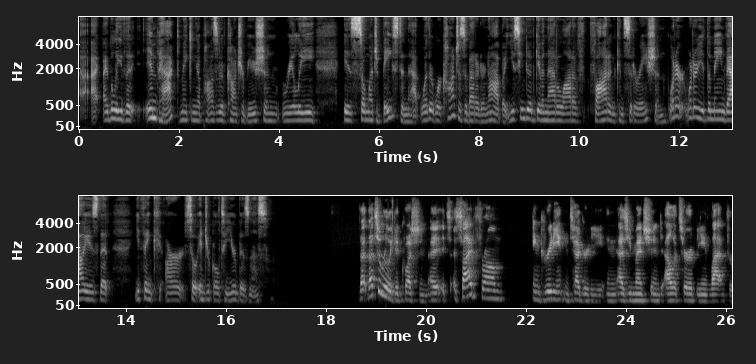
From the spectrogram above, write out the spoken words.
I, I believe that impact, making a positive contribution really is so much based in that, whether we're conscious about it or not, but you seem to have given that a lot of thought and consideration. What are, what are the main values that you think are so integral to your business? That, that's a really good question. It's aside from ingredient integrity, and as you mentioned, alitura being Latin for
